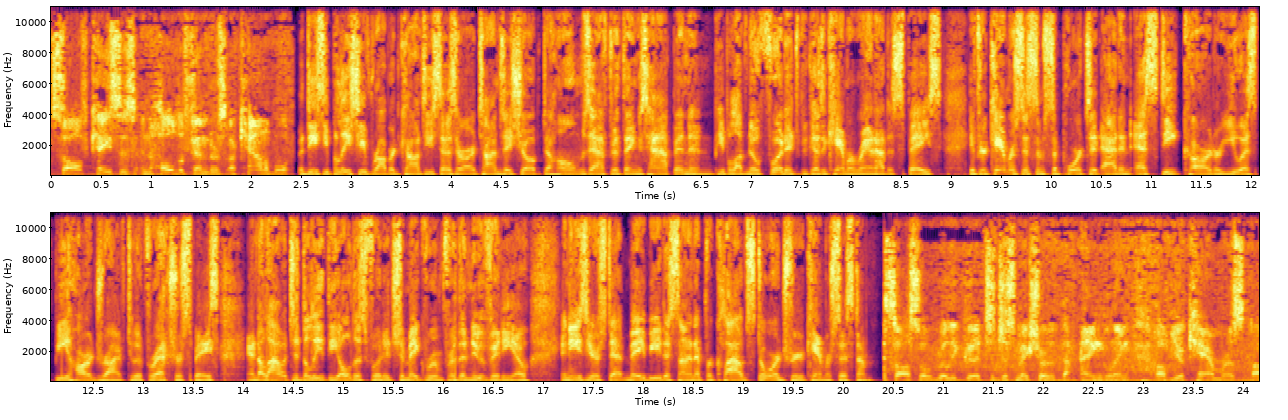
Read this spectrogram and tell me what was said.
solve cases and hold offenders accountable. But DC Police Chief Robert Contee says there are times they show up to homes after things happen and people have no footage because the camera ran out of space. If your camera system supports it, add an SD card or USB hard drive to it for extra space and allow it to delete the oldest footage to make room for the new video. An easier step may be to sign up for cloud storage for your camera system. It's also really good to just make sure that the angling of your cameras uh,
